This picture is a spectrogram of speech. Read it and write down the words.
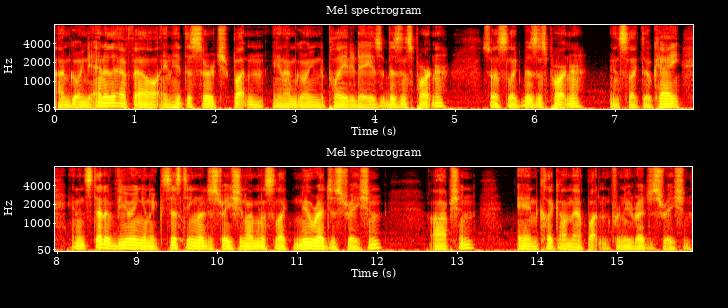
I'm going to enter the FL and hit the search button and I'm going to play today as a business partner. So I'll select business partner and select OK. And instead of viewing an existing registration I'm going to select new registration option and click on that button for new registration.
